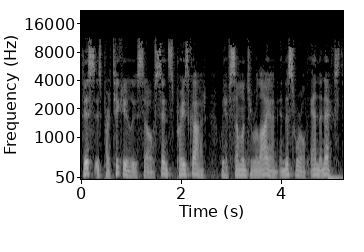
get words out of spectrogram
This is particularly so since, praise God, we have someone to rely on in this world and the next.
